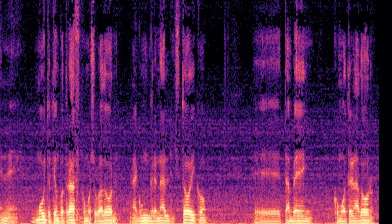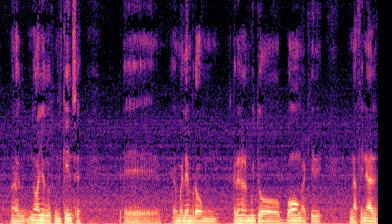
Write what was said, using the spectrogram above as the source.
en, mucho tiempo atrás como jugador en algún Grenal histórico, eh, también como entrenador en el año 2015. Eh, eu me lembro un Grenal muy bom aquí en la final,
